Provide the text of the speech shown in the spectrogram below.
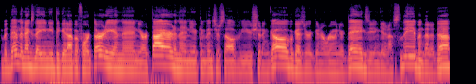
But then the next day you need to get up at 4:30 and then you're tired and then you convince yourself you shouldn't go because you're going to ruin your day cuz you didn't get enough sleep and da da da.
